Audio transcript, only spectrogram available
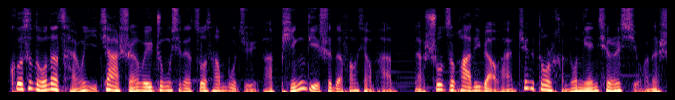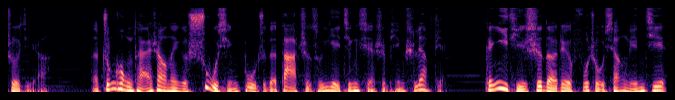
库斯图呢采用以驾驶员为中心的座舱布局啊，平底式的方向盘，那数字化仪表盘，这个都是很多年轻人喜欢的设计啊。那中控台上那个竖形布置的大尺寸液晶显示屏是亮点。跟一体式的这个扶手箱连接，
